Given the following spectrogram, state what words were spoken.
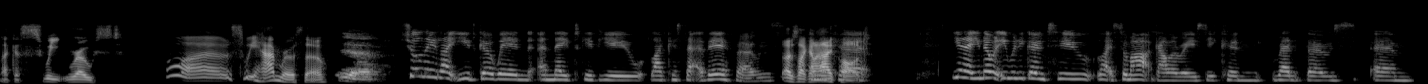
like a sweet roast. Oh, uh, sweet ham roast though. yeah. Surely, like you'd go in and they'd give you like a set of earphones. That was like an and, iPod. a- you know, you know when you go into like some art galleries, you can rent those um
